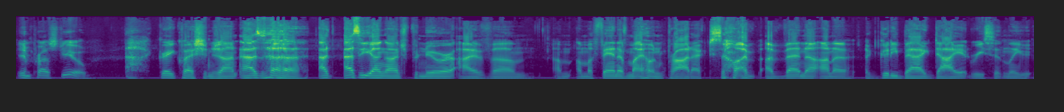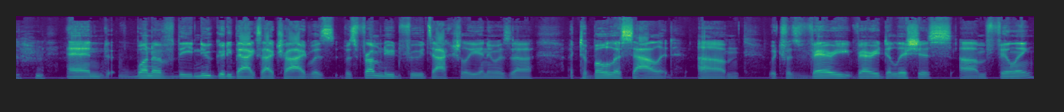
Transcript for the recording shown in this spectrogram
impressed you? Ah, great question, John. As a as a young entrepreneur, I've um, I'm, I'm a fan of my own product, so I've I've been uh, on a, a goodie bag diet recently, and one of the new goodie bags I tried was was from Nude Foods actually, and it was a, a tabbouleh salad, um, which was very very delicious, um, filling,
